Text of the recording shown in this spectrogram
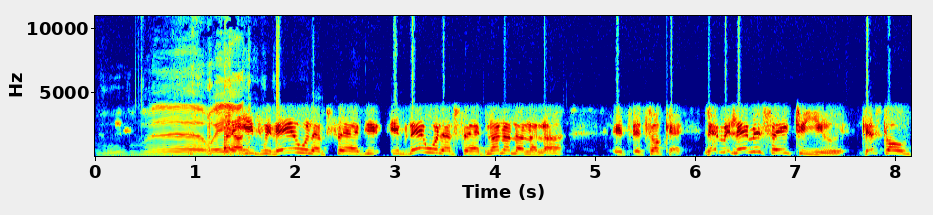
Well, we But if they would have said, if they would have said, no, no, no, no, no, it's it's okay. Let me let me say to you, let's go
